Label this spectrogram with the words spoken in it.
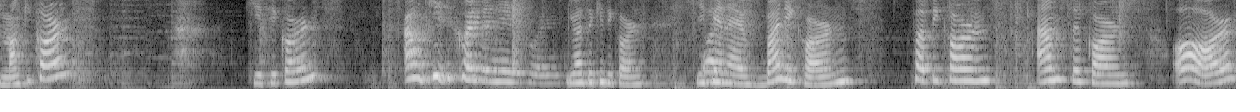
monkey corns, kitty corns. I want kitty corns and unicorns. You want a kitty corn? You What? can have bunny corns, puppy corns, hamster corns, or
